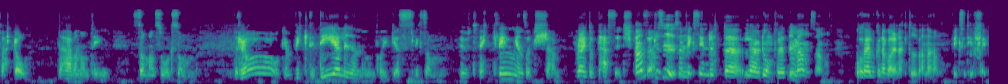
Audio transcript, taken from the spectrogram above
tvärtom. Det här var någonting som man såg som bra och en viktig del i en ung pojkes liksom, utveckling, en sorts um, rite of passage. Ja, säga. precis. Han Mm. fick sin rätta lärdom för att bli Mm. man sen. Och Och- själv kunna vara den aktiva när han fick sitt helskägg.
